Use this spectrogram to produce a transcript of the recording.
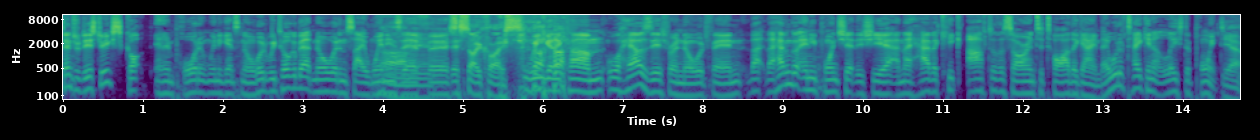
Central District's got an important win against Norwood. We talk about Norwood and say, when is Oh, their man. first They're so close. win going to come? Well, how's this for a Norwood fan? They, they haven't got any points yet this year, and they have a kick after the siren to tie the game. They would have taken at least a point. Yeah.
